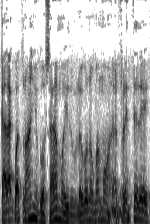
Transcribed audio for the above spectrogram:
Cada cuatro años gozamos y luego nos vamos al frente de,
